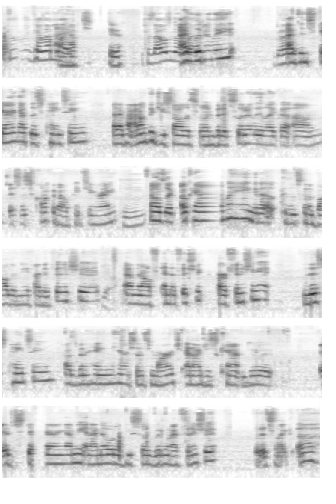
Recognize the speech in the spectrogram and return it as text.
Because I'm like, I have to. Because I was going. I literally, I've been staring at this painting that I've. I don't think you saw this one, but it's literally like a um. It's this crocodile painting, right? Mm-hmm. I was like, okay, I'm gonna hang it up because it's gonna bother me if I didn't finish it, yeah. and then I'll end up finishing or finishing it. This painting has been hanging here since March, and I just can't do it. It's staring at me, and I know it'll be so good when I finish it, but it's like, ugh.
